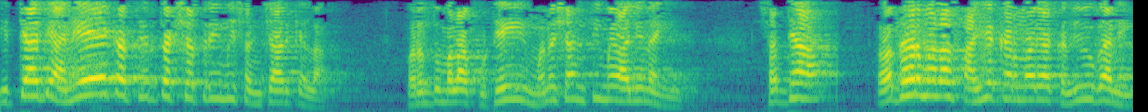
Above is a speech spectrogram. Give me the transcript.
इत्यादी अनेक तीर्थक्षेत्री मी संचार केला. परंतु मला कुठेही मनशांती मिळाली नाही. सध्या अधर्माला सहाय्य करणाऱ्या कलियुगाने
